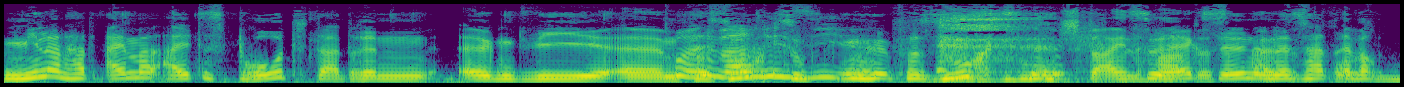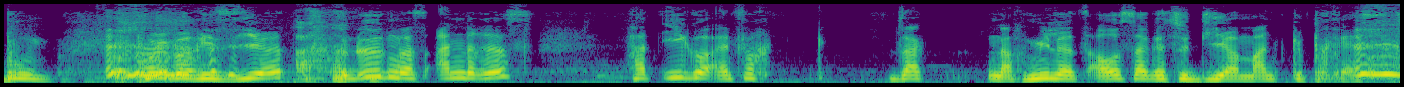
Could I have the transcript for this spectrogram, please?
Milan hat einmal altes Brot da drin irgendwie ähm, versucht, zu, Pulverisiert. versucht zu häckseln und es hat Brot. einfach boom pulverisiert und irgendwas anderes hat Igor einfach sagt nach Milans Aussage zu Diamant gepresst.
